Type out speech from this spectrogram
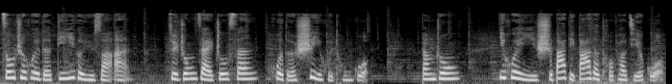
邹智慧的第一个预算案最终在周三获得市议会通过，当中议会以十八比八的投票结果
